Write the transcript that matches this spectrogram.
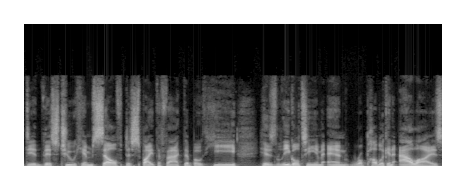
did this to himself, despite the fact that both he, his legal team and Republican allies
